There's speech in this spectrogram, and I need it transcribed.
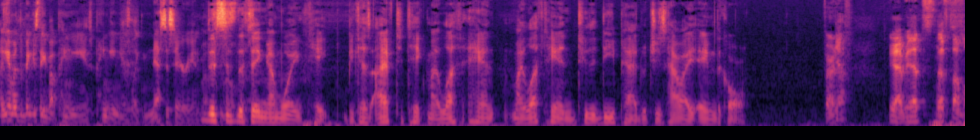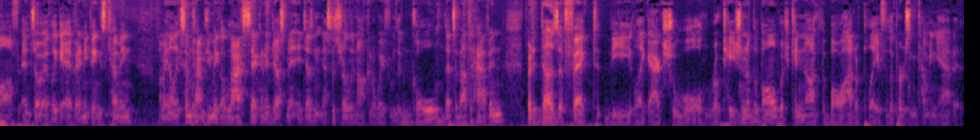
Again, but the biggest thing about pinging is pinging is like necessary in most. This is the thing I'm going to hate because I have to take my left hand my left hand to the D-pad, which is how I aim the call. Fair Yeah. enough. Yeah, I mean that's left that's thumb off, and so if, like if anything's coming, I mean, like sometimes you make a last second adjustment, it doesn't necessarily knock it away from the mm-hmm. goal that's about to happen, but it does affect the like actual rotation of the ball, which can knock the ball out of play for the person coming at it.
